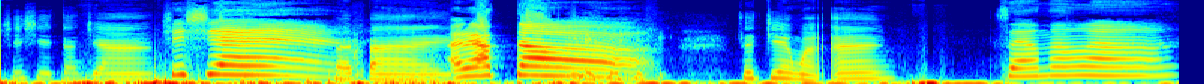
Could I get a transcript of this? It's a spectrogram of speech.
谢谢大家，谢谢，拜拜，阿拉多，再见，晚安，さよなら，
